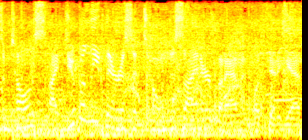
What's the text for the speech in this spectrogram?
Custom tones? I do believe there is a tone designer, but I haven't looked at it yet.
